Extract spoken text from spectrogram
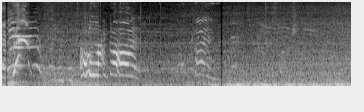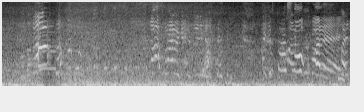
oh my god! That's why we're getting. I just That's not funny. Thank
